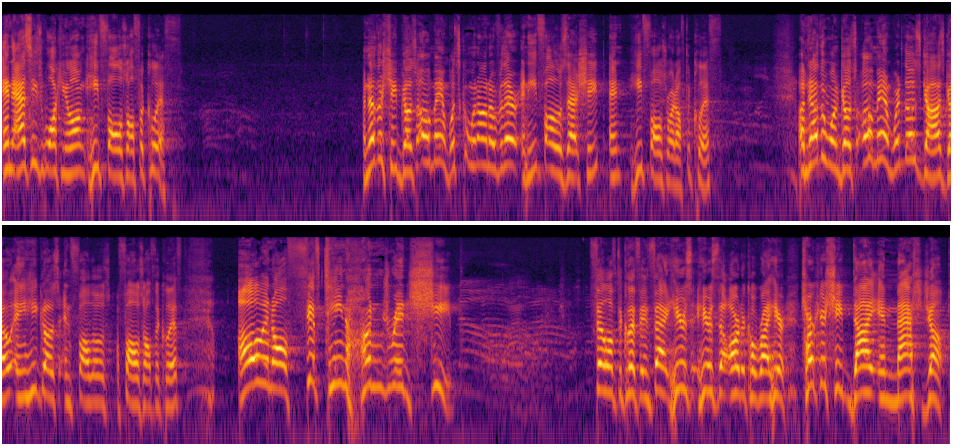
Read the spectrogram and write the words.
And as he's walking along, he falls off a cliff. Another sheep goes, Oh man, what's going on over there? And he follows that sheep and he falls right off the cliff. Another one goes, Oh man, where'd those guys go? And he goes and follows, falls off the cliff. All in all, 1,500 sheep fell off the cliff. In fact, here's, here's the article right here Turkish sheep die in mass jump.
